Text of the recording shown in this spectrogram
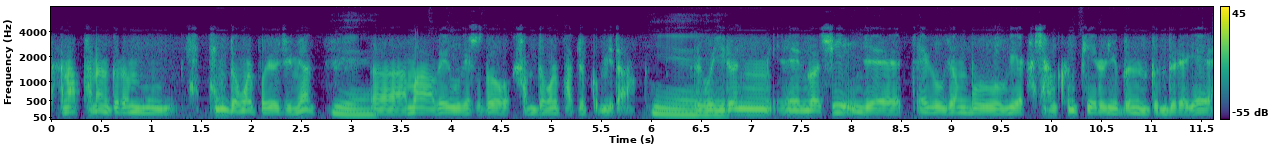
단합하는 그런 행동을 보여주면 예. 어, 아마 외국에서도 감동을 받을 겁니다. 예. 그리고 이런 것이 이제 대구 경북에 가장 큰 피해를 입은 분들에게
